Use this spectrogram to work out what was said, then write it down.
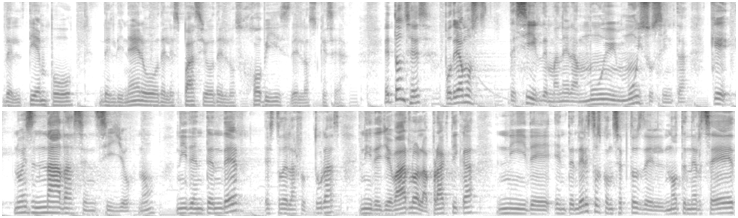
del tiempo, del dinero, del espacio, de los hobbies, de los que sea. Entonces, podríamos decir de manera muy, muy sucinta que no es nada sencillo, ¿no? Ni de entender esto de las rupturas, ni de llevarlo a la práctica, ni de entender estos conceptos del no tener sed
